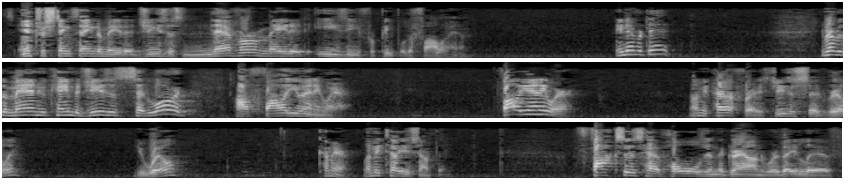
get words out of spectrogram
It's an interesting thing to me that Jesus never made it easy for people to follow him. He never did. You remember the man who came to Jesus and said, Lord, I'll follow you anywhere. Follow you anywhere. Let me paraphrase. Jesus said, Really? You will? Come here. Let me tell you something. Foxes have holes in the ground where they live.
